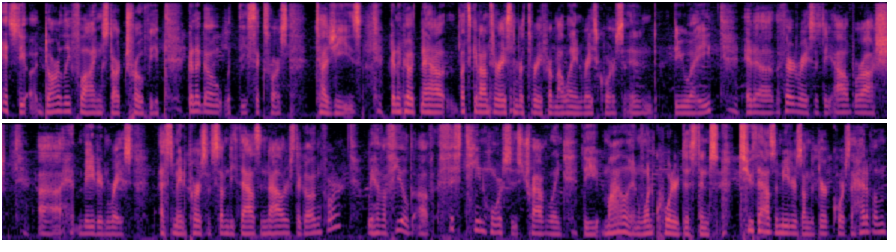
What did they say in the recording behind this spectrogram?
It's the Darley Flying Start Trophy. Gonna go with the six horse Tajiz. Gonna go now. Let's get on to race number three from Al Ain Racecourse in the UAE. It uh, the third race is the Al Barash uh, maiden race. Estimated purse of seventy thousand dollars they're going for. We have a field of fifteen horses traveling the mile and one quarter distance, two thousand meters on the dirt course ahead of them.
